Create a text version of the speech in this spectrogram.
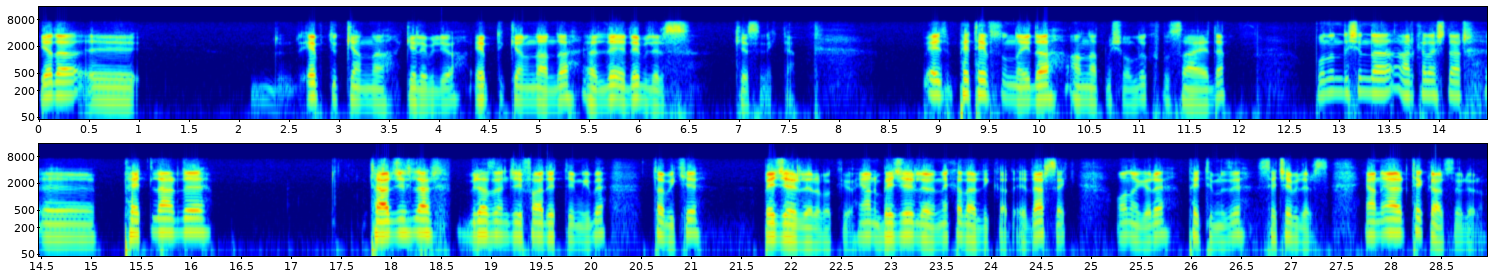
Ya da e, app dükkanına gelebiliyor. App dükkanından da elde edebiliriz kesinlikle. E, Petefsun'layı da anlatmış olduk bu sayede. Bunun dışında arkadaşlar e, petlerde tercihler biraz önce ifade ettiğim gibi tabii ki becerilere bakıyor. Yani becerilere ne kadar dikkat edersek ona göre petimizi seçebiliriz. Yani eğer tekrar söylüyorum.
